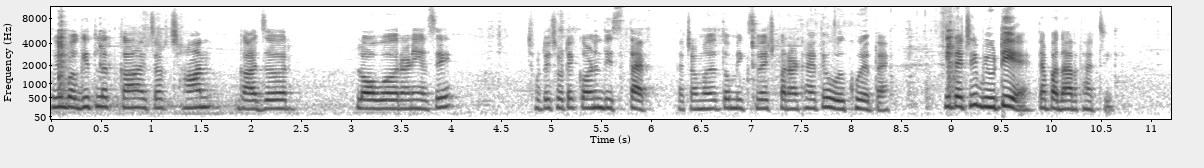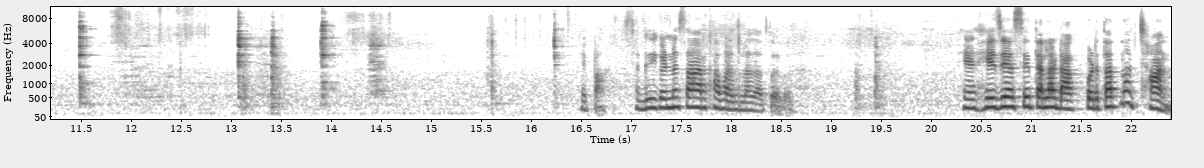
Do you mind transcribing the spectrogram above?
तुम्ही बघितलं का? याच्यावर छान गाजर फ्लॉवर आणि याचे छोटे छोटे कण दिसत आहेत त्याच्यामध्ये तो मिक्स व्हेज पराठा आहे ते ओळखू येत आहे. ही त्याची ब्युटी आहे त्या पदार्थाची. हे पा सगळीकडनं सारखा भाजला जातोय बघा. हे हे जे असे त्याला डाग पडतात ना छान.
